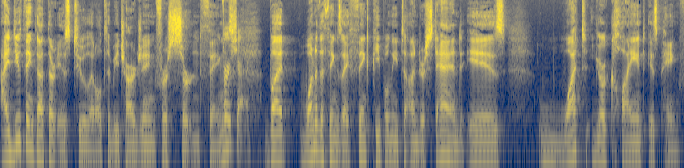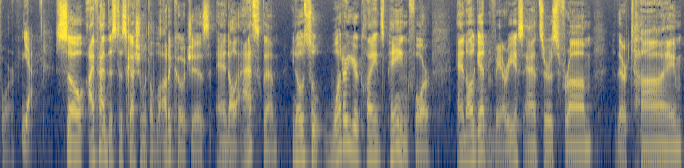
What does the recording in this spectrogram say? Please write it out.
I do think that there is too little to be charging for certain things. For sure. But one of the things I think people need to understand is what your client is paying for. Yeah. So I've had this discussion with a lot of coaches and I'll ask them, you know, so what are your clients paying for? And I'll get various answers from their time,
